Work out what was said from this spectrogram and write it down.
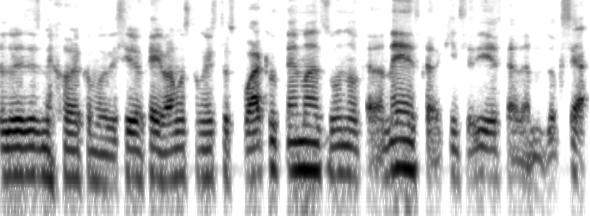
tal vez es mejor como decir, ok, vamos con estos cuatro temas, uno cada mes, cada 15 días, cada lo que sea,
